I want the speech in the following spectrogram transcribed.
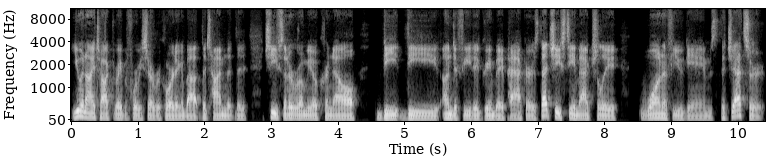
you and I talked right before we started recording about the time that the Chiefs under Romeo Crennel beat the undefeated Green Bay Packers. That Chiefs team actually won a few games. The Jets are,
